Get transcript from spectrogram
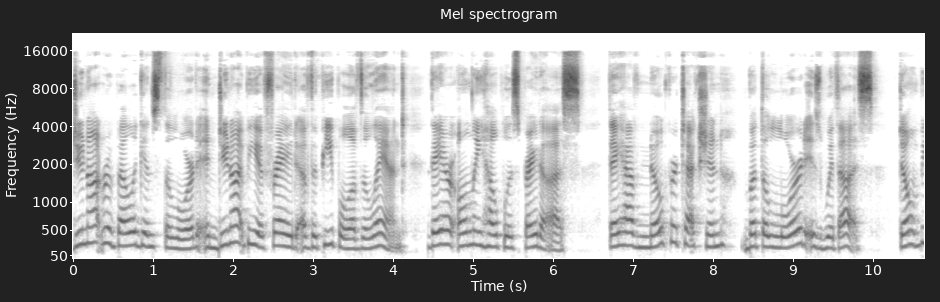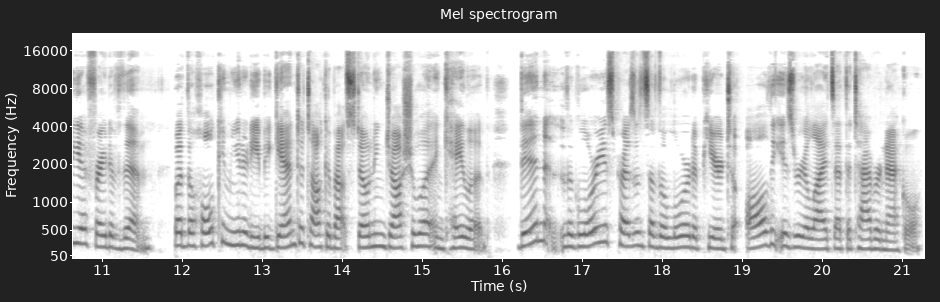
Do not rebel against the Lord, and do not be afraid of the people of the land. They are only helpless prey to us. They have no protection, but the Lord is with us. Don't be afraid of them. But the whole community began to talk about stoning Joshua and Caleb. Then the glorious presence of the Lord appeared to all the Israelites at the tabernacle.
